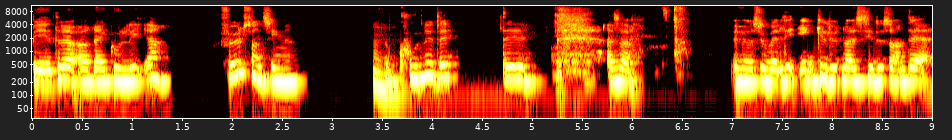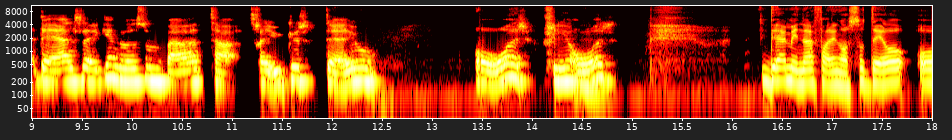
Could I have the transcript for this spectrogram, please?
bedre å regulere følelsene sine. Mm. Å kunne det. det altså, det høres jo veldig enkelt ut når jeg sier det sånn. Det, det er altså ikke noe som bare tar tre uker. Det er jo år. Flere år. Det er min erfaring også. Det å, å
